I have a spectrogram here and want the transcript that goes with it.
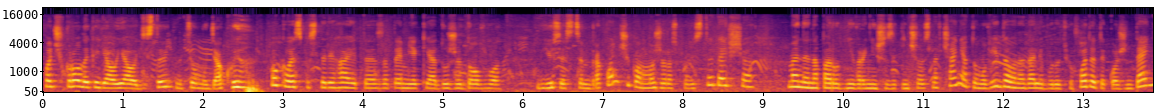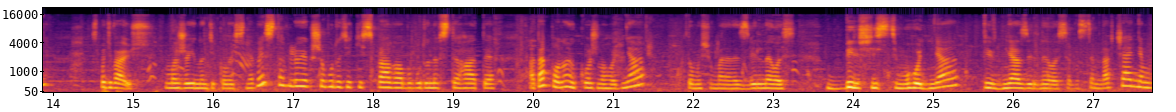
хоч кролики яо-яо дістають, на цьому дякую. Поки ви спостерігаєте за тим, як я дуже довго б'юся з цим дракончиком, можу розповісти дещо. У мене на пару днів раніше закінчилось навчання, тому відео надалі будуть виходити кожен день. Сподіваюсь, може іноді колись не виставлю, якщо будуть якісь справи або буду не встигати. А так планую кожного дня, тому що в мене не звільнилось більшість мого дня. Півдня звільнилося з цим навчанням,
